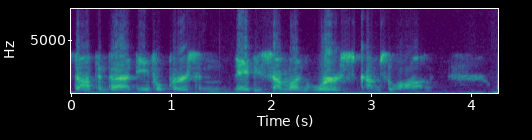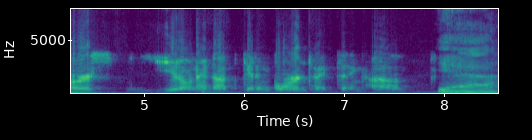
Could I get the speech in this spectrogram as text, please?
stopping that evil person, maybe someone worse comes along, or you don't end up getting born type thing. Um, Yeah.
